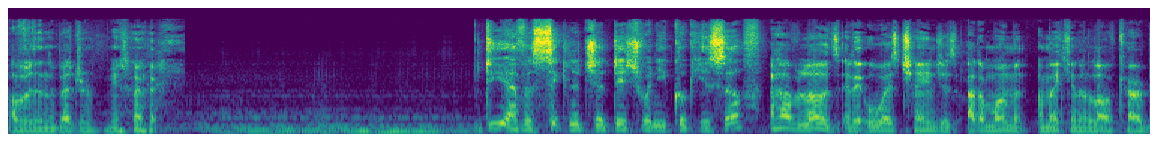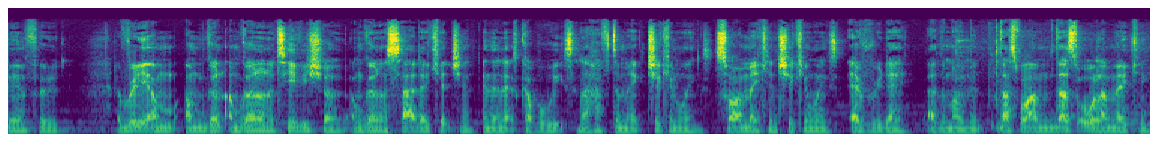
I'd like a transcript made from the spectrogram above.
other than the bedroom, you know. Do you have a signature dish when you cook yourself? I have loads, and it always changes. At the moment, I'm making a lot of Caribbean food. really, I'm I'm going I'm going on a TV show. I'm going on Saturday Kitchen in the next couple of weeks, and I have to make chicken wings. So I'm making chicken wings every day at the moment. That's what I'm. That's all I'm making.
